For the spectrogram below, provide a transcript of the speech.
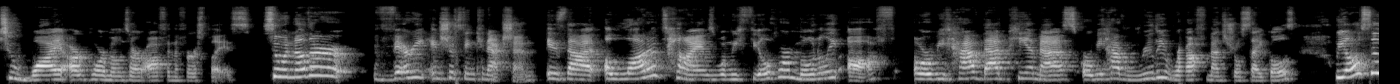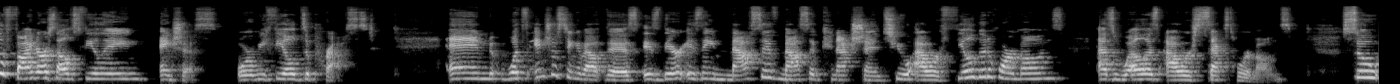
to why our hormones are off in the first place. So another very interesting connection is that a lot of times when we feel hormonally off or we have bad PMS or we have really rough menstrual cycles, we also find ourselves feeling anxious or we feel depressed. And what's interesting about this is there is a massive, massive connection to our feel good hormones as well as our sex hormones. So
